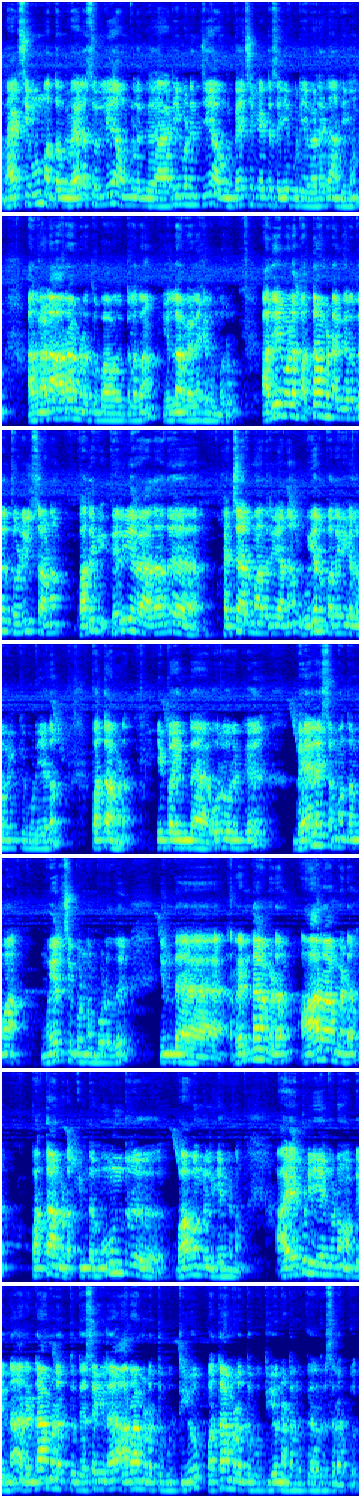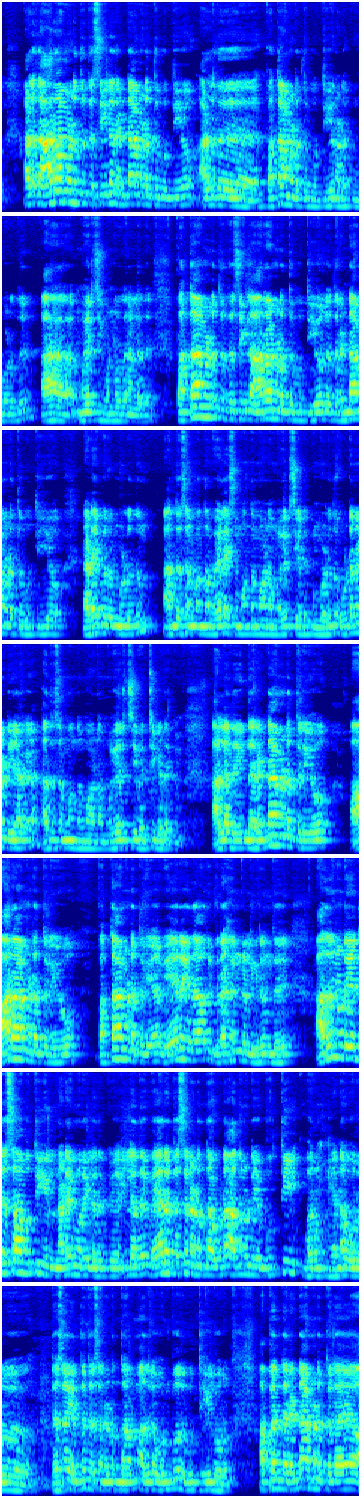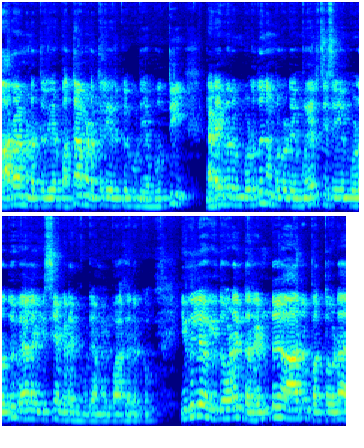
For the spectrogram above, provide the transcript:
மேக்சிமம் மற்றவங்க வேலை சொல்லி அவங்களுக்கு அடிபணிஞ்சு அவங்க பேச்சை கேட்டு செய்யக்கூடிய வேலை தான் அதிகம். அதனால ஆறாம் இடத்து பாவத்தில் தான் எல்லா வேலைகளும் வரும். அதே போல் பத்தாம் இடங்கிறது தொழில் சாணம். பதவி பெரிய வே- அதாவது ஹெச்ஆர் மாதிரியான உயர் பதவிகளை வகிக்கக்கூடிய இடம் பத்தாம் இடம். இப்போ இந்த ஒருவருக்கு வேலை சம்பந்தமாக முயற்சி பண்ணும் பொழுது இந்த ரெண்டாம் இடம் ஆறாம் இடம் பத்தாம் இடம் இந்த மூன்று பாவங்கள் இயங்கணும். எப்படி இயங்கணும் அப்படின்னா ரெண்டாம் இடத்து திசையில ஆறாம் இடத்து புத்தியோ பத்தாம் இடத்து புத்தியோ நடக்கிறது சிறப்பு. அல்லது ஆறாம் இடத்து திசையில ரெண்டாம் இடத்து புத்தியோ அல்லது பத்தாம் இடத்து புத்தியோ நடக்கும் பொழுது முயற்சி பண்ணுவது நல்லது. பத்தாம் இடத்து திசையில ஆறாம் இடத்து புத்தியோ அல்லது ரெண்டாம் இடத்து புத்தியோ நடைபெறும் பொழுதும் அந்த சம்பந்தம் வேலை சம்பந்தமான முயற்சி எடுக்கும் பொழுது உடனடியாக அது சம்பந்தமான முயற்சி வெற்றி கிடைக்கும். அல்லது இந்த ரெண்டாம் இடத்துலையோ ஆறாம் இடத்துலையோ பத்தாம் இடத்துலையோ வேற ஏதாவது கிரகங்கள் இருந்து அதனுடைய தசாபுத்தியில் நடைமுறையில் இருக்கு. இல்லது வேற தசை நடந்தா கூட அதனுடைய புத்தி வரும். ஏன்னா ஒரு தசை எந்த தசை நடந்தாலும் அதுல ஒன்பது புத்திகள் வரும். அப்ப இந்த ரெண்டாம் இடத்துல ஆறாம் இடத்துலயோ பத்தாம் இடத்துலயோ இருக்கக்கூடிய புத்தி நடைபெறும் பொழுது நம்மளுடைய முயற்சி செய்யும் பொழுது வேலை ஈஸியா கிடைக்கக்கூடிய அமைப்பாக இருக்கும். இதுல இதோட இந்த ரெண்டு ஆறு பத்தோட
